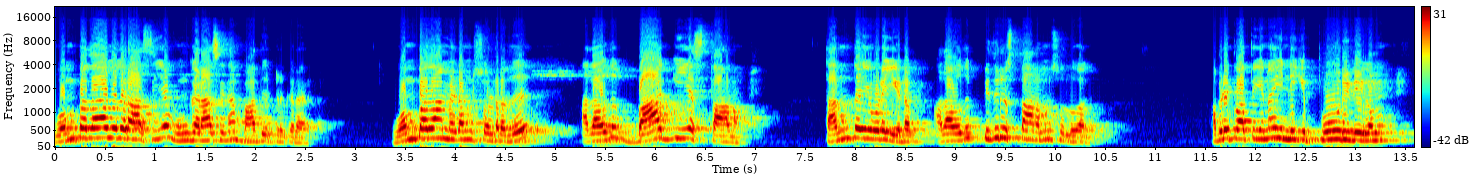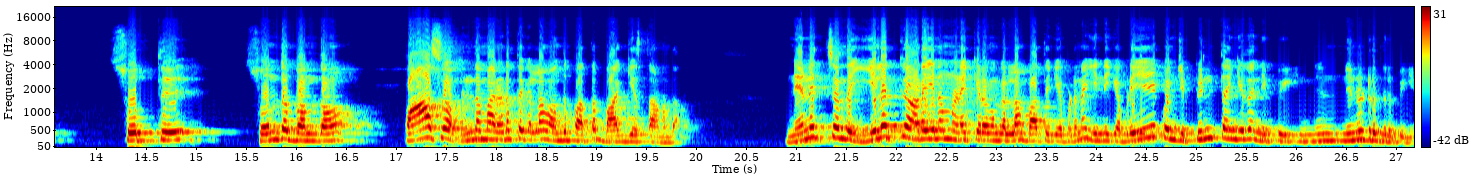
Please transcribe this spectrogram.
ஒன்பதாவது ராசியை உங்கள் ராசி தான் பார்த்துட்டு இருக்கிறார் ஒன்பதாம் இடம்னு சொல்கிறது அதாவது பாக்கிய ஸ்தானம் தந்தையுடைய இடம் அதாவது பிதிருஸ்தானம்னு சொல்லுவாங்க. அப்படி பார்த்தீங்கன்னா இன்னைக்கு பூர்வீகம் சொத்து சொந்த பந்தம் பாசம் இந்த மாதிரி இடத்துக்கெல்லாம் வந்து பார்த்தா பாக்கியஸ்தானம் தான். நினைச்ச அந்த இலக்கு அடையணும்னு நினைக்கிறவங்க எல்லாம் பார்த்தீங்க அப்படின்னா இன்னைக்கு அப்படியே கொஞ்சம் பின்தங்கி தான் நிப்பி நின்றுட்டு இருந்திருப்பீங்க.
